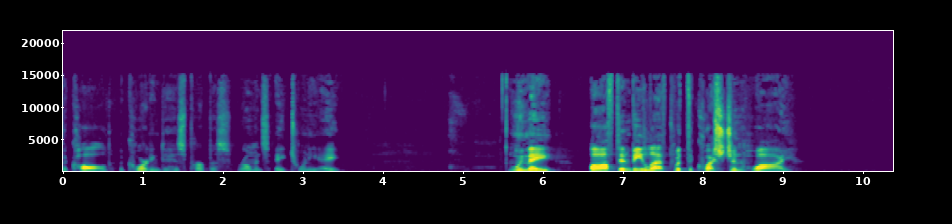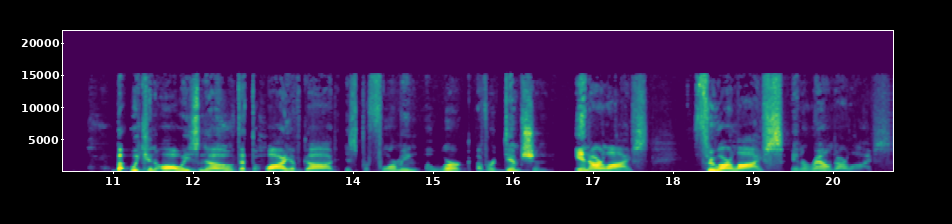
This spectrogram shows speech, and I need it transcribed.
the called according to his purpose romans 8:28 we may often be left with the question why But we can always know that the why of God is performing a work of redemption in our lives, through our lives, and around our lives.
